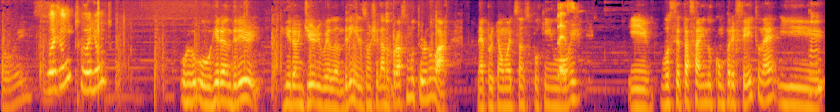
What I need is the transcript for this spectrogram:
dois. Vou junto, vou junto. O, o Hirandir, Hirandir e o Elandrin, eles vão chegar no próximo turno lá, né? Porque é uma distância um pouquinho longe. E você tá saindo com o prefeito, né? E Hum.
